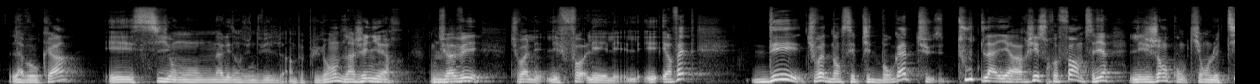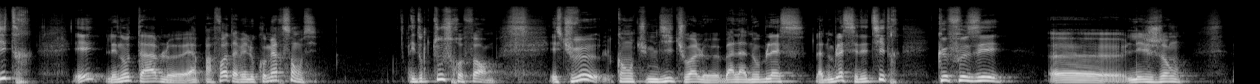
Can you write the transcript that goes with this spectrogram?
l'avocat, et si on allait dans une ville un peu plus grande, l'ingénieur. Donc tu Mm. avais, tu vois, les- les- et en fait, dès, tu vois, dans ces petites bourgades, tu- toute la hiérarchie se reforme. C'est-à-dire les gens qui ont, qui ont le titre et les notables. Et parfois, tu avais le commerçant aussi. Et donc tout se reforme. Et si tu veux, quand tu me dis, tu vois, le, bah, la noblesse, la noblesse, c'est des titres. Que faisaient euh, les gens,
